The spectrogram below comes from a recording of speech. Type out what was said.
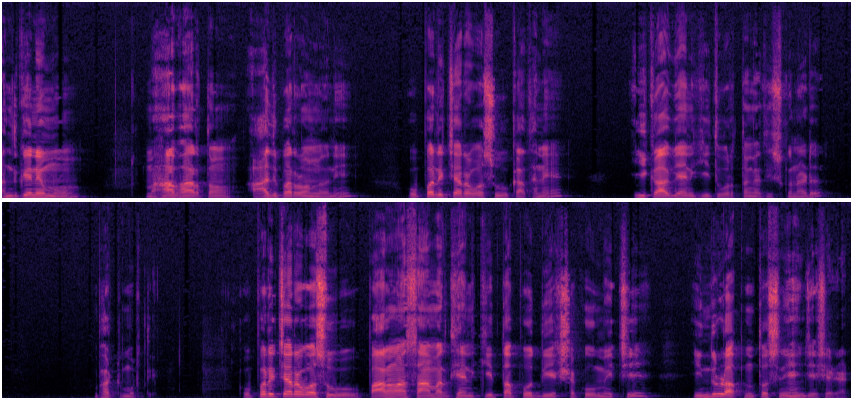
అందుకేనేమో మహాభారతం ఆదిపర్వంలోని ఉపరిచర వసువు కథనే ఈ కావ్యానికి ఇతివృత్తంగా తీసుకున్నాడు భట్టుమూర్తి. ఉపరిచర వసువు పాలనా సామర్థ్యానికి తపో దీక్షకు మెచ్చి ఇంద్రుడు అతనితో స్నేహం చేశాడట.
